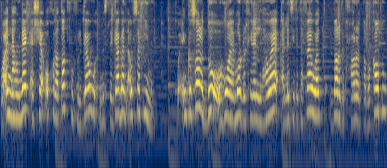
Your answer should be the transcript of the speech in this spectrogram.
وأن هناك أشياء أخرى تطفو في الجو مثل جبل أو سفينة. وانكسار الضوء وهو يمر خلال الهواء الذي تتفاوت درجة حرارة طبقاته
